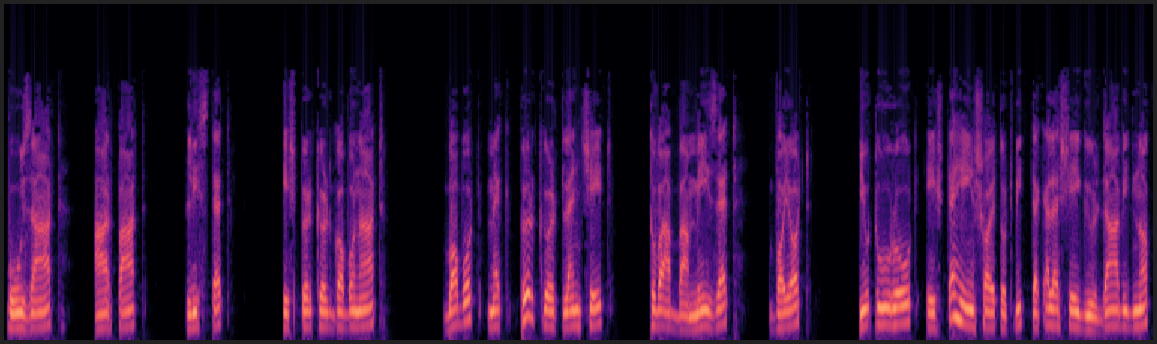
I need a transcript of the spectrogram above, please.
búzát, árpát, lisztet és pörkölt gabonát, babot meg pörkölt lencsét, továbbá mézet, vajat, jutúrót és tehénsajtot vittek eleségül Dávidnak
